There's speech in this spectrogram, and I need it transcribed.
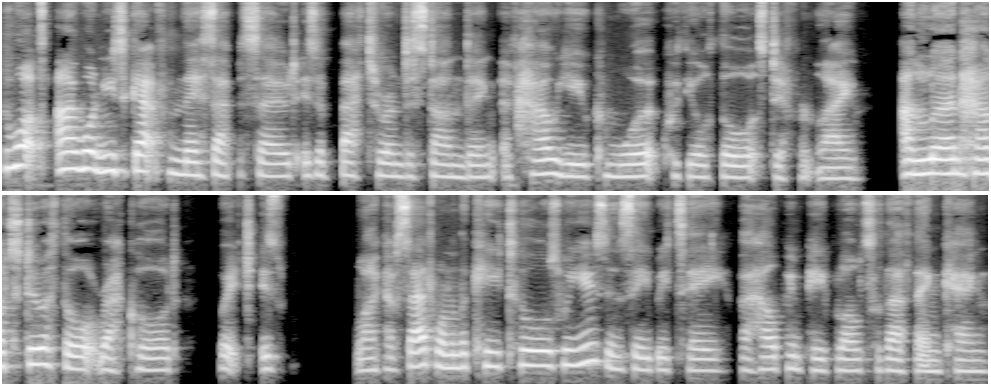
So, what I want you to get from this episode is a better understanding of how you can work with your thoughts differently and learn how to do a thought record, which is, like I've said, one of the key tools we use in CBT for helping people alter their thinking.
